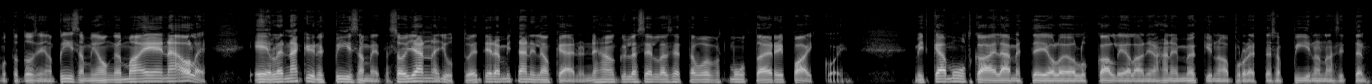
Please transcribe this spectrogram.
Mutta tosiaan piisamiongelmaa ei enää ole. Ei ole näkynyt piisameita. Se on jännä juttu. En tiedä mitä niille on käynyt. Nehän on kyllä sellaisia, että voivat muuttaa eri paikkoihin. Mitkään muutkaan eläimet ei ole ollut Kallialan ja hänen mökkinaapureittensa piinana sitten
